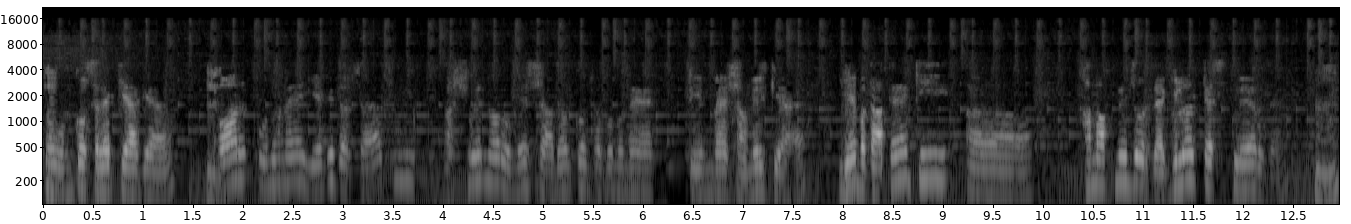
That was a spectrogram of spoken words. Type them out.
तो हम्म। उनको सेलेक्ट किया गया है और उन्होंने ये भी दर्शाया कि अश्विन और उमेश यादव को जब उन्होंने टीम में शामिल किया है ये बताते हैं कि आ, हम अपने जो रेगुलर टेस्ट प्लेयर्स हैं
